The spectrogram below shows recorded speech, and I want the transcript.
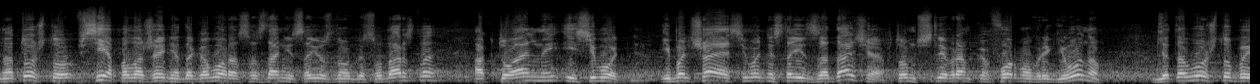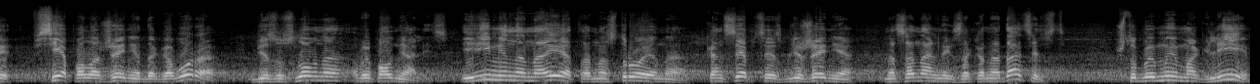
на то, что все положения договора о создании союзного государства актуальны и сегодня. И большая сегодня стоит задача, в том числе в рамках форумов регионов, для того, чтобы все положения договора, безусловно, выполнялись. И именно на это настроена концепция сближения национальных законодательств, чтобы мы могли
